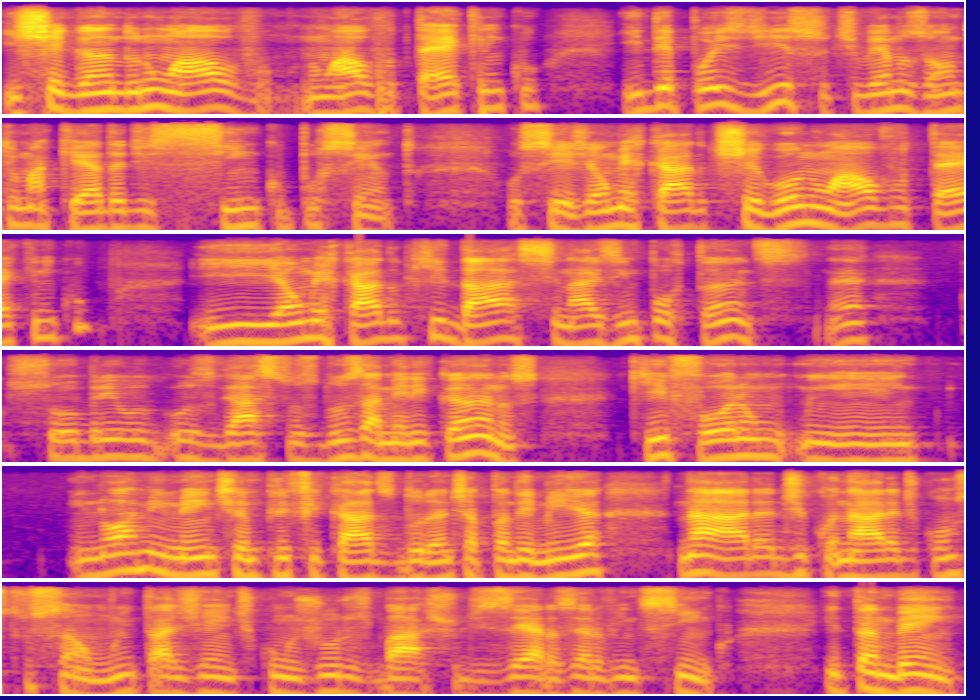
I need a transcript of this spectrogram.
E chegando num alvo, num alvo técnico, e depois disso tivemos ontem uma queda de 5%. Ou seja, é um mercado que chegou num alvo técnico e é um mercado que dá sinais importantes, né? Sobre o, os gastos dos americanos que foram em, enormemente amplificados durante a pandemia na área de, na área de construção. Muita gente com juros baixos de 0 a 0,25 e também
